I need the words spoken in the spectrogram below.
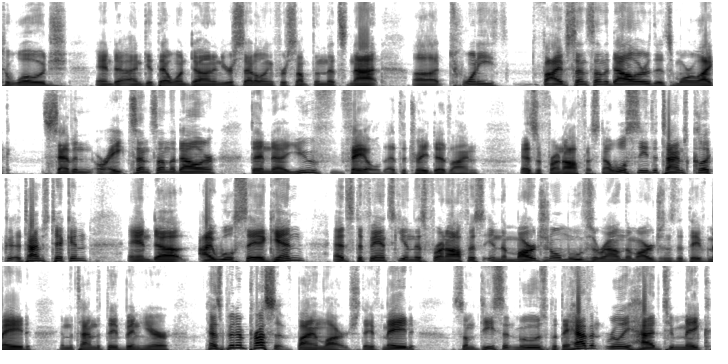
to Woj and uh, and get that one done, and you're settling for something that's not uh, 25 cents on the dollar, that's more like seven or eight cents on the dollar, then uh, you've failed at the trade deadline as a front office. Now we'll see the times click, uh, times ticking, and uh, I will say again, Ed Stefanski in this front office in the marginal moves around the margins that they've made in the time that they've been here has been impressive by and large. They've made some decent moves, but they haven't really had to make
